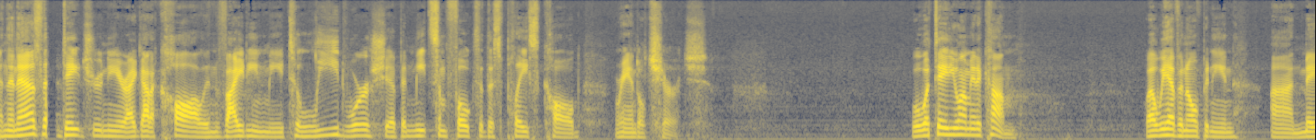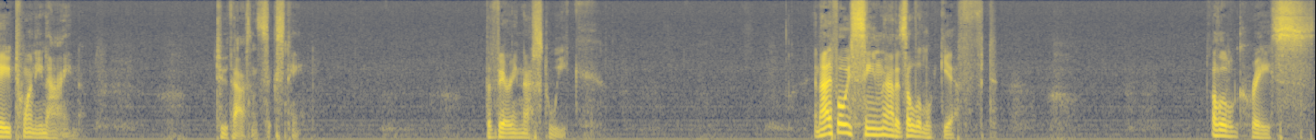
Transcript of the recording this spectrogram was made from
And then, as that date drew near, I got a call inviting me to lead worship and meet some folks at this place called Randall Church. Well, what day do you want me to come? Well, we have an opening on May 29, 2016, the very next week. And I've always seen that as a little gift, a little grace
